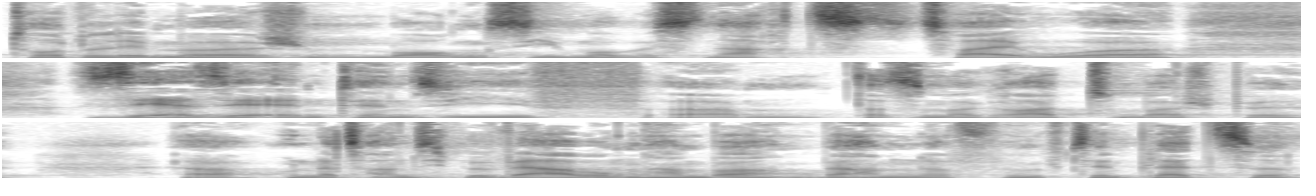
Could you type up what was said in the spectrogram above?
Total Immersion, morgens 7 Uhr bis nachts 2 Uhr, sehr, sehr intensiv. Ähm, da sind wir gerade zum Beispiel ja, 120 Bewerbungen haben wir, wir haben nur 15 Plätze,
